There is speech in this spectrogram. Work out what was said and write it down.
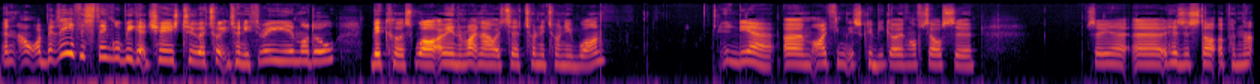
And I believe this thing will be get changed to a 2023 year model because, well, I mean, right now it's a 2021. And yeah, um, I think this could be going off sale soon. So yeah, uh, here's a start up and that.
